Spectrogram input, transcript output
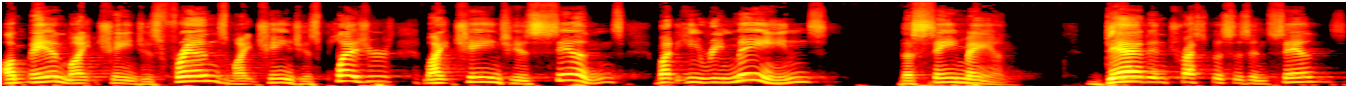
a man might change his friends, might change his pleasures, might change his sins, but he remains the same man, dead in trespasses and sins,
